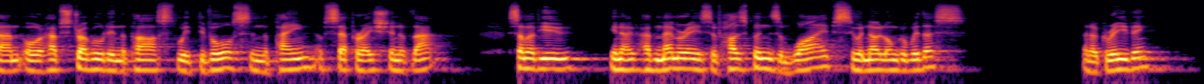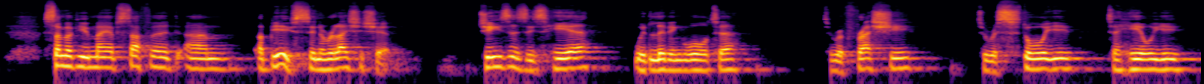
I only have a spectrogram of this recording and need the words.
um, or have struggled in the past with divorce and the pain of separation of that. Some of you, you know, have memories of husbands and wives who are no longer with us and are grieving. Some of you may have suffered um, abuse in a relationship Jesus is here with living water to refresh you, to restore you, to heal you,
